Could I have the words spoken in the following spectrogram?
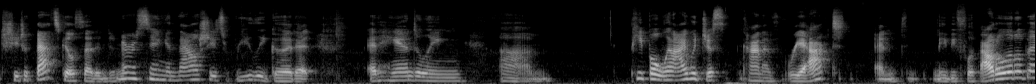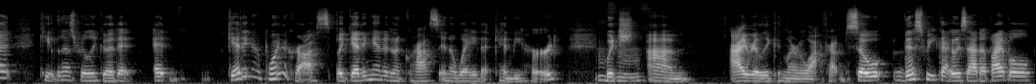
she took that skill set into nursing, and now she's really good at at handling um, people when I would just kind of react and maybe flip out a little bit. Caitlin is really good at at getting her point across, but getting it across in a way that can be heard, which um, I really can learn a lot from. So this week I was at a Bible,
